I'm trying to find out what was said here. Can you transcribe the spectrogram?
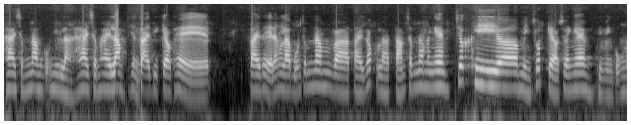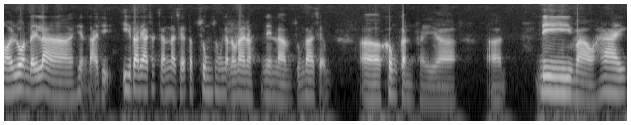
2.5 cũng như là 2.25. Hiện tại thì kèo thẻ, Tài thẻ đang là 4.5 và tài góc là 8.5 anh em. Trước khi à, mình chốt kèo cho anh em thì mình cũng nói luôn đấy là hiện tại thì Italia chắc chắn là sẽ tập trung trong trận đấu này này nên là chúng ta sẽ uh, không cần phải uh, uh, đi vào hai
